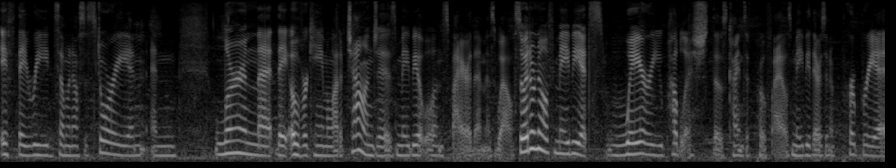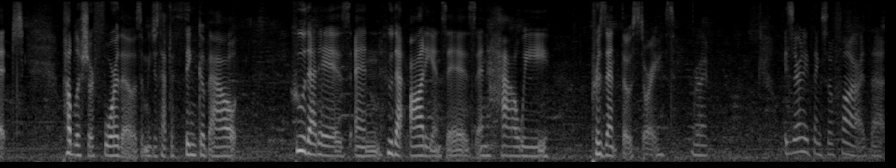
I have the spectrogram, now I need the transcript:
if they read someone else's story and and learn that they overcame a lot of challenges, maybe it will inspire them as well. So I don't know if maybe it's where you publish those kinds of profiles. Maybe there's an appropriate publisher for those, and we just have to think about who that is and who that audience is and how we present those stories. Right. Is there anything so far that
